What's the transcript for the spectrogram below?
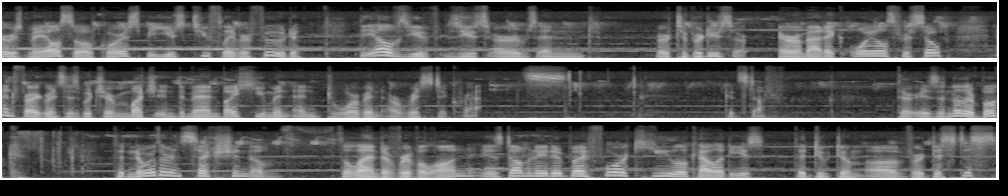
Herbs may also, of course, be used to flavor food. The elves use herbs and or to produce aromatic oils for soap and fragrances which are much in demand by human and dwarven aristocrats. Good stuff. There is another book. The northern section of the land of Rivellon is dominated by four key localities, the Dukedom of Verdistis,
